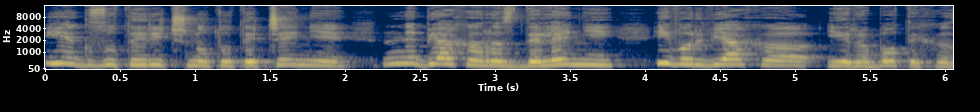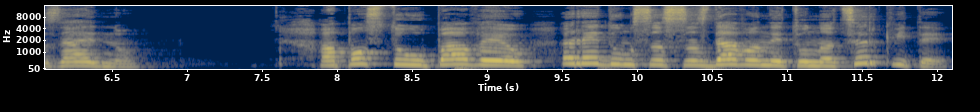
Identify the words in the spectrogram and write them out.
и екзотеричното течение не бяха разделени и вървяха и работеха заедно. Апостол Павел, редом с създаването на църквите,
